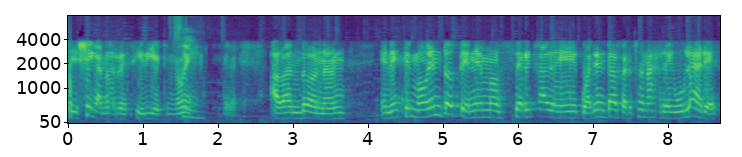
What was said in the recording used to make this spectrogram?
se llegan a recibir, no es que abandonan. En este momento tenemos cerca de 40 personas regulares,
